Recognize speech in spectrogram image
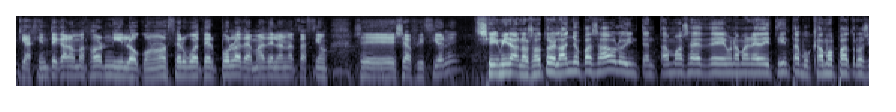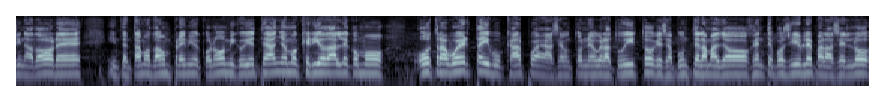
que a gente que a lo mejor ni lo conoce el waterpolo, además de la natación, se, se aficione. Sí, mira, nosotros el año pasado lo intentamos hacer de una manera distinta, buscamos patrocinadores, intentamos dar un premio económico y este año hemos querido darle como otra vuelta y buscar pues hacer un torneo gratuito, que se apunte la mayor gente posible para hacerlo,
